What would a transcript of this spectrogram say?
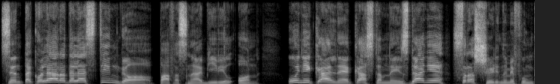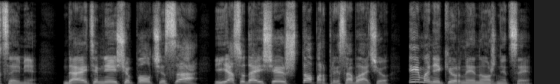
«Сентакуляра де ла Стинго!» — пафосно объявил он. «Уникальное кастомное издание с расширенными функциями. Дайте мне еще полчаса, я сюда еще и штопор присобачу, и маникюрные ножницы».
